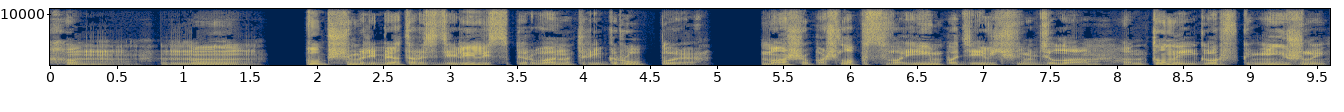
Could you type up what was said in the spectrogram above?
Хм... Ну... В общем, ребята разделились сперва на три группы. Маша пошла по своим, по девичьим делам, Антон и Егор в книжный,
